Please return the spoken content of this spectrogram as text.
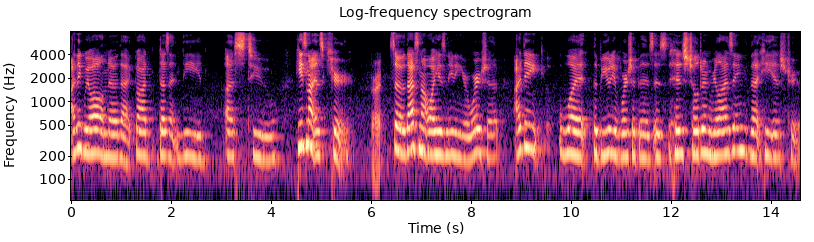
I think we all know that God doesn't need us to he's not insecure. Right. So that's not why he's needing your worship. I think what the beauty of worship is is his children realizing that he is true.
